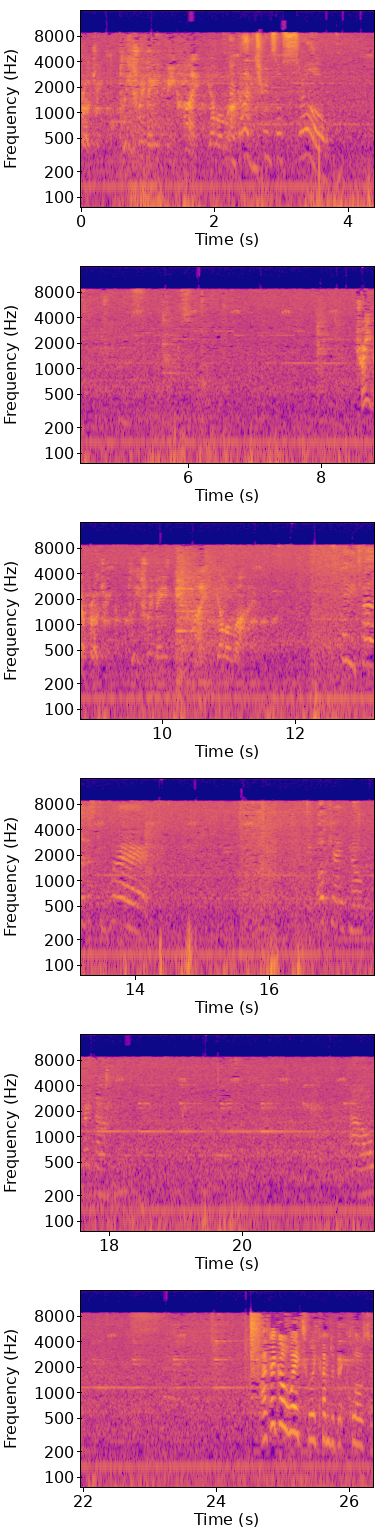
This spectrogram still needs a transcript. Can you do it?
approaching. Please remain behind yellow Oh my god, the train's so slow. Train approaching. Please remain behind yellow line. Hey, Tyler, this is where? Okay, no, right now. Ow. I think I'll wait till he comes a bit closer.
